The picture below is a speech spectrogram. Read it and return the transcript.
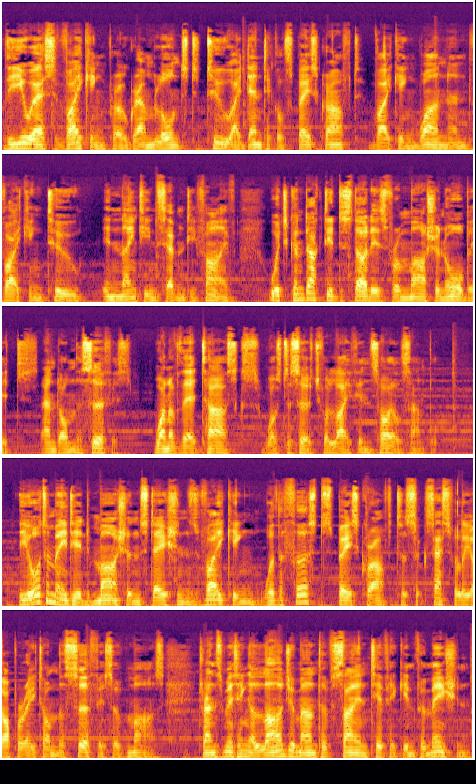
The US Viking program launched two identical spacecraft, Viking 1 and Viking 2, in 1975, which conducted studies from Martian orbit and on the surface. One of their tasks was to search for life in soil samples. The automated Martian stations Viking were the first spacecraft to successfully operate on the surface of Mars, transmitting a large amount of scientific information,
